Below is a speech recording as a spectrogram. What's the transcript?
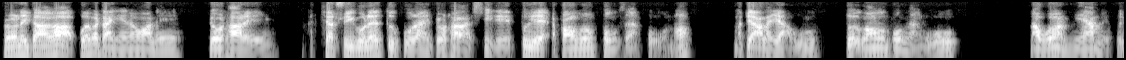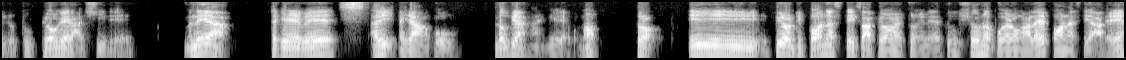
Veronica ကပွဲမတိုင်ခင်တော့ကလည်းပြောထားတယ် Chatry ကိုလည်းသူကိုယ်တိုင်ပြောထားတာရှိတယ်သူ့ရဲ့အကောင်းဆုံးပုံစံကိုပေါ့နော်မပြလိုက်ရဘူးသူ့အကောင်းဆုံးပုံစံကိုနောက်ဘက်မှာမြင်ရမယ်ဆိုပြီးတော့သူပြောခဲ့တာရှိတယ်မနေ့ကတကယ်ပဲအဲ့ဒီအရာကိုလုံးပြနိုင်ခဲ့တယ်ပေါ့နော်ဆိုတော့ဒီပြီးတော့ဒီ bonus ကိစ္စပြောရမယ်ဆိုရင်လည်းသူရှုံးတဲ့ပွဲတော့ကလည်း bonus ရတယ်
